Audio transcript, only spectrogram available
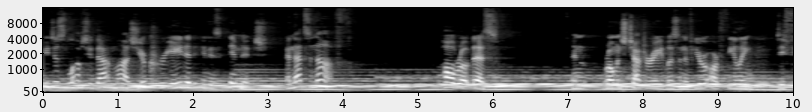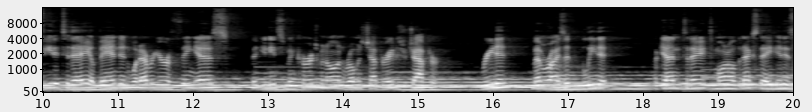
He just loves you that much. You're created in His image, and that's enough. Paul wrote this in Romans chapter 8. Listen, if you are feeling defeated today, abandoned, whatever your thing is that you need some encouragement on, Romans chapter 8 is your chapter. Read it, memorize it, bleed it. Again, today, tomorrow, the next day. It is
